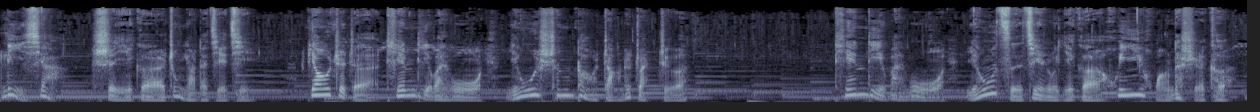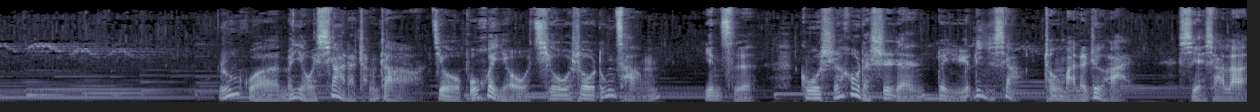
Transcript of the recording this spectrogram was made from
立夏是一个重要的节气，标志着天地万物由生到长的转折，天地万物由此进入一个辉煌的时刻。如果没有夏的成长，就不会有秋收冬藏。因此，古时候的诗人对于立夏充满了热爱，写下了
